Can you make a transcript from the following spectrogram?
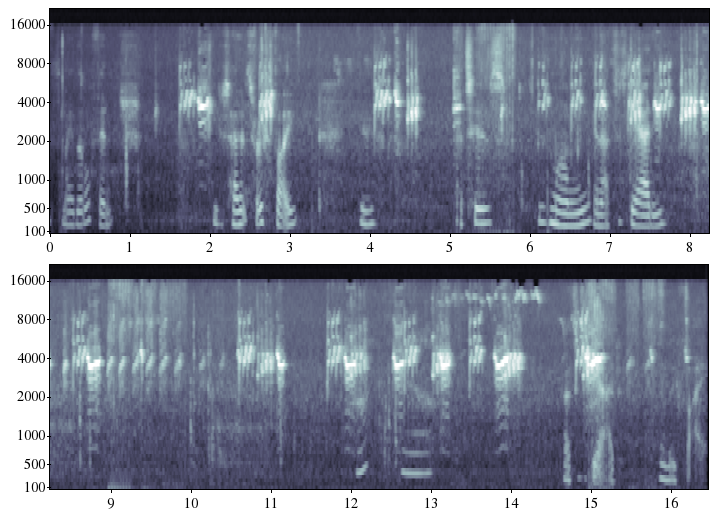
It's my little finch. He just had its first flight. Here's, that's his, his mommy, and that's his daddy. Yeah. That's his dad. And they fly.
